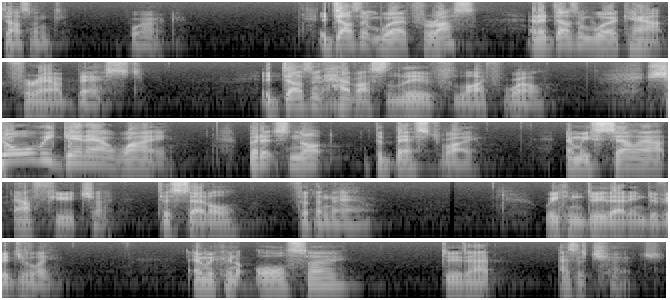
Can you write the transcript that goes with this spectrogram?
doesn't work. It doesn't work for us, and it doesn't work out for our best. It doesn't have us live life well. Sure, we get our way, but it's not the best way, and we sell out our future to settle for the now. We can do that individually, and we can also do that as a church.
